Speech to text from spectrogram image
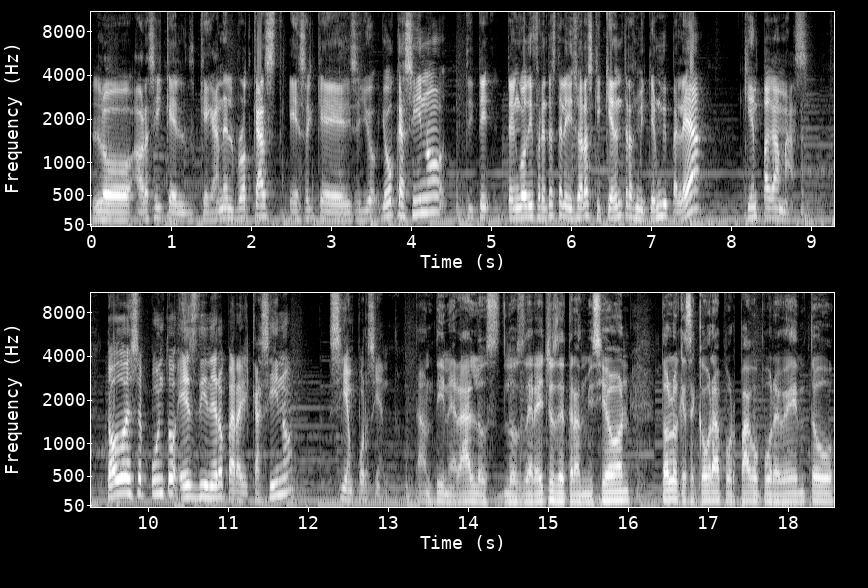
Lo, ahora sí que el que gana el broadcast es el que dice yo, yo casino, tengo diferentes televisoras que quieren transmitir mi pelea, ¿quién paga más? Todo ese punto es dinero para el casino 100%. Un dineral, los, los derechos de transmisión, todo lo que se cobra por pago por evento,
